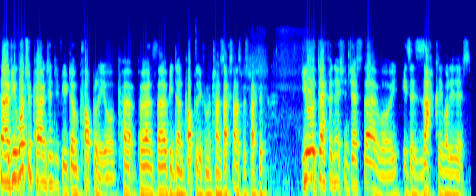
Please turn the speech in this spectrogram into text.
Now, if you watch a parent interview done properly or parent therapy done properly from a transactional perspective, your definition just there, Roy, is exactly what it is.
